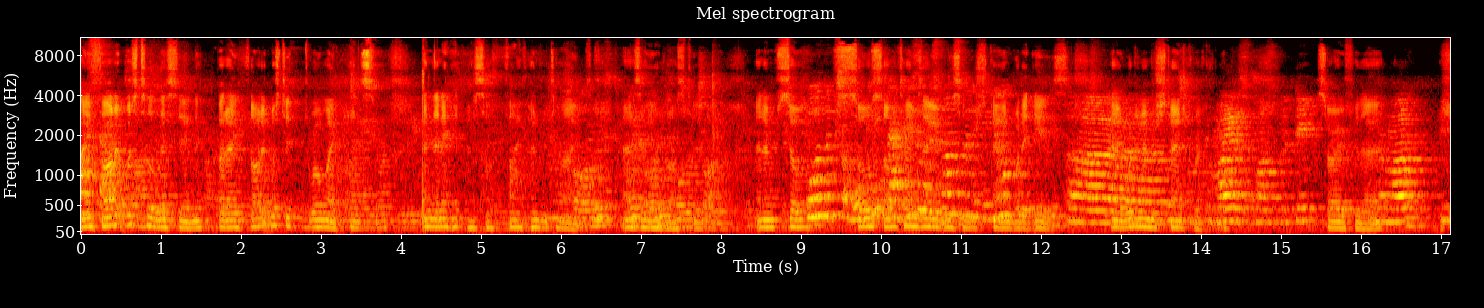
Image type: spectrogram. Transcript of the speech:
I thought it was to listen, but I thought it was to throw my pencil, and then I hit myself 500 times as I lost it. And I'm so, so sometimes I misunderstand what it is, and I wouldn't understand correctly. Sorry for that.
